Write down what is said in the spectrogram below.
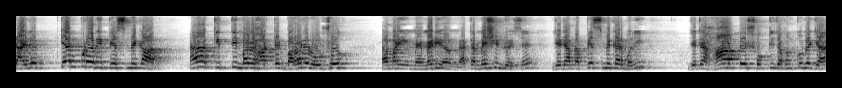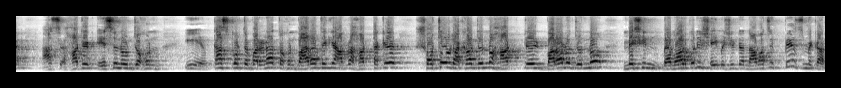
তাইলে টেম্পোরারি পেসমেকার হ্যাঁ কৃত্রিমভাবে হার্ট রেট বাড়ানোর ঔষধ মানে একটা মেশিন রয়েছে, যেটা আমরা পেসমেকার বলি, যেটা হার্টের শক্তি যখন কমে যায় হার্টের এসএনওর যখন কাজ করতে পারে না, তখন বাইরে থেকে আমরা হার্টটাকে সচল রাখার জন্য হার্ট রেট বাড়ানোর জন্য মেশিন ব্যবহার করি। সেই মেশিনটার নাম আছে পেসমেকার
